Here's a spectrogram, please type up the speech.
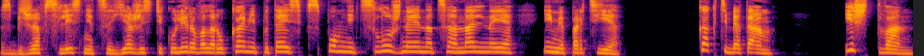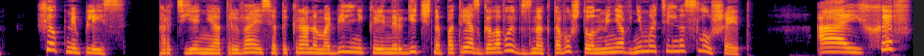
Сбежав с лестницы, я жестикулировала руками, пытаясь вспомнить сложное национальное имя портье. «Как тебя там?» «Иштван, help me please». Портье, не отрываясь от экрана мобильника, энергично потряс головой в знак того, что он меня внимательно слушает. «I have...»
